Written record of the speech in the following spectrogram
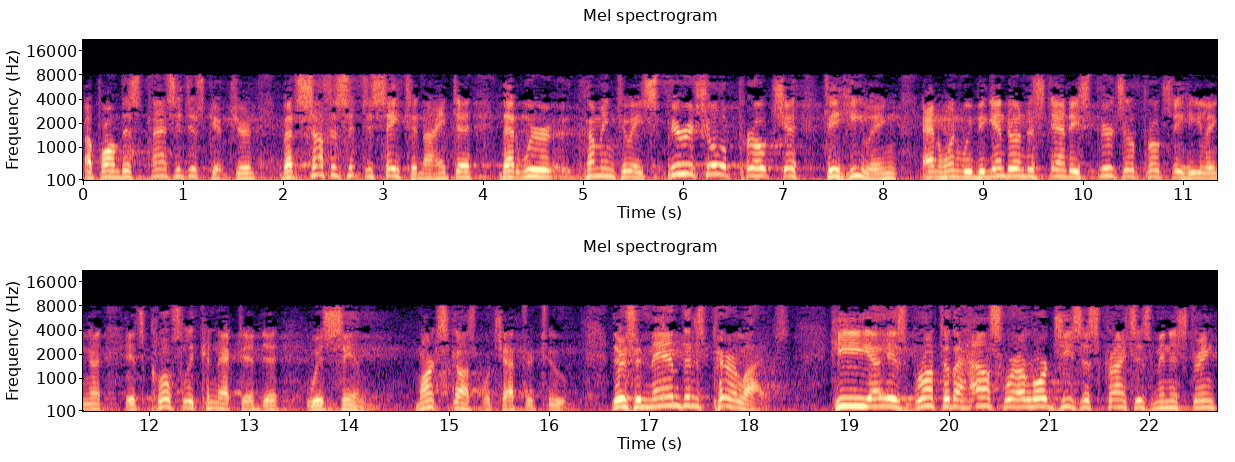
upon this passage of Scripture, but suffice it to say tonight uh, that we're coming to a spiritual approach uh, to healing, and when we begin to understand a spiritual approach to healing, uh, it's closely connected uh, with sin. Mark's Gospel, chapter 2. There's a man that is paralyzed. He uh, is brought to the house where our Lord Jesus Christ is ministering.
